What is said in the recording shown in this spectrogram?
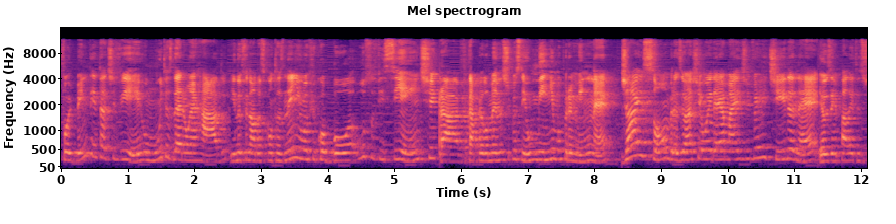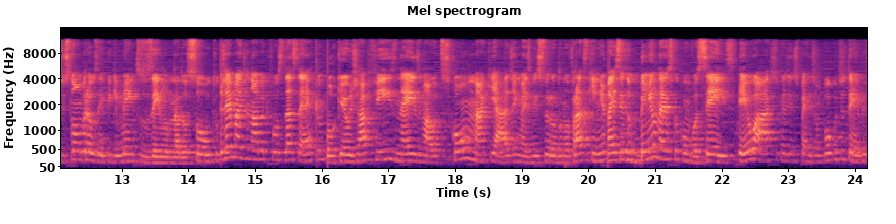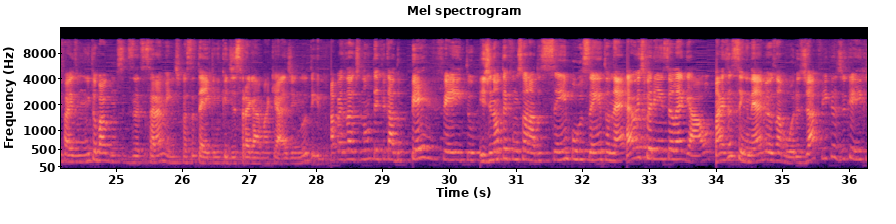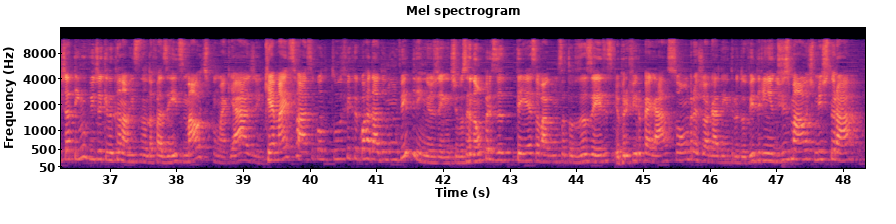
Foi bem tentativa e erro, muitas deram errado e no final das contas nenhuma ficou boa o suficiente pra ficar pelo menos, tipo assim, o mínimo pra mim, né? Já as sombras eu achei uma ideia mais divertida, né? Eu usei paletas de sombra, usei pigmentos, usei iluminador solto. Eu já imaginava que fosse dar certo, porque eu já fiz, né, esmaltes com maquiagem, mas misturando no frasquinho. Mas sendo bem honesto com vocês, eu acho que a gente perde um pouco de tempo e faz muita bagunça desnecessariamente com essa técnica de esfregar a maquiagem no dedo. Apesar de não ter ficado perfeito e de não ter funcionado 100%, né? É uma experiência legal. Mas assim, né, meus amores, já fica a dica aí que já tem um vídeo aqui no canal ensinando a fazer esmalte com maquiagem, que é mais fácil quando tudo fica guardado num vidrinho, gente. Você não precisa ter essa bagunça todas as vezes. Eu prefiro pegar a sombra, jogar dentro do vidrinho de esmalte, misturar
